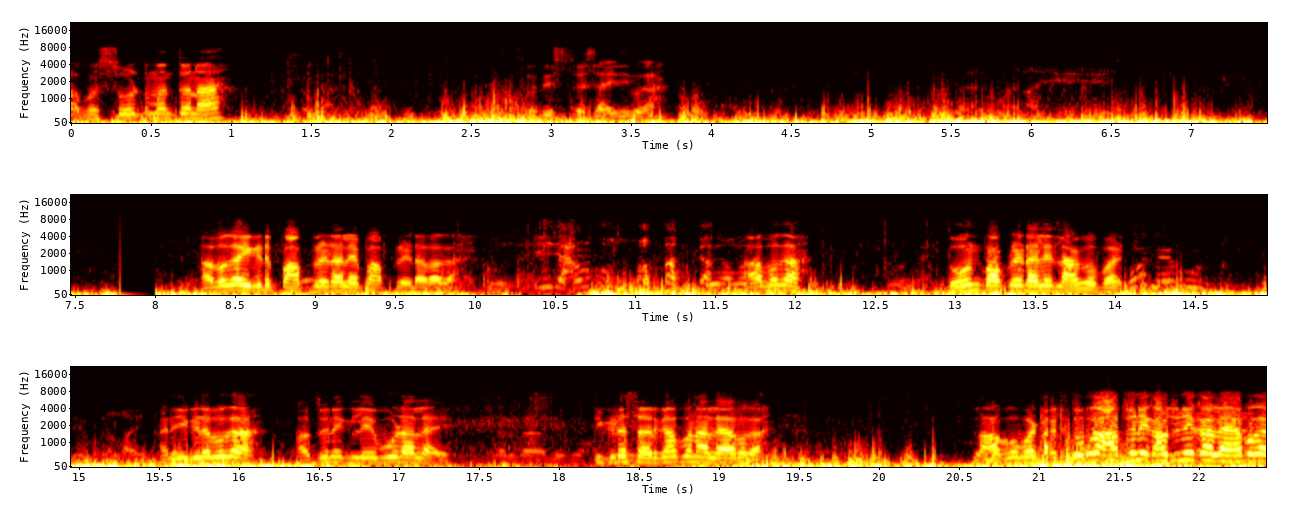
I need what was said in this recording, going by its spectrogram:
आपण सोट म्हणतो ना तो दिसतोय साईडी बघा. हा बघा इकडे पापलेट आलाय पापलेट हा बघा. हा बघा दोन पापलेट आलेत लागोपाठ. आणि इकडे बघा अजून एक लेबूड आलाय. तिकडे सरगा पण आलाय बघा. लागोपाठ लागले तो बघा अजून एक अजून एक आलाय बघा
